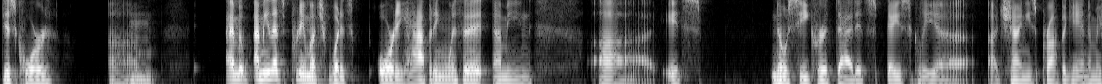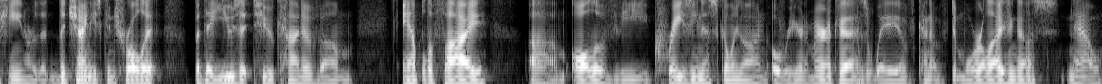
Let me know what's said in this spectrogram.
discord. Um, I, I mean, that's pretty much what it's already happening with it. I mean, uh, it's no secret that it's basically a, a Chinese propaganda machine, or the, the Chinese control it, but they use it to kind of um, amplify um, all of the craziness going on over here in America as a way of kind of demoralizing us. Now,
